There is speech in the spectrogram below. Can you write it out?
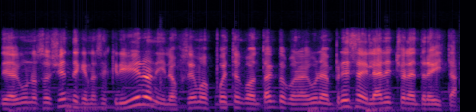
de algunos oyentes que nos escribieron y los hemos puesto en contacto con alguna empresa y le han hecho la entrevista.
